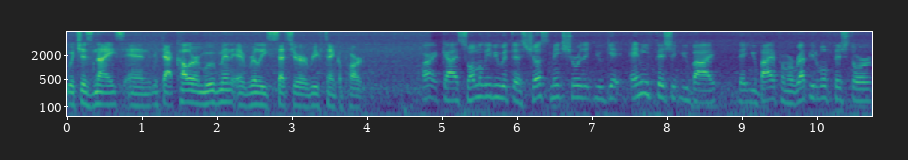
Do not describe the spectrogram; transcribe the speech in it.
which is nice. And with that color and movement it really sets your reef tank apart. All right guys so i'm gonna leave you with this. Just make sure that you get any fish that you buy that you buy it from a reputable fish store.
